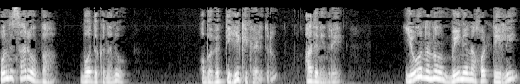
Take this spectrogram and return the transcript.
ಒಂದು ಸಾರಿ ಒಬ್ಬ ಬೋಧಕನನ್ನು ಒಬ್ಬ ವ್ಯಕ್ತಿ ಹೀಗೆ ಕೇಳಿದರು. ಅದೇನೆಂದರೆ, ಯೋನನು ಮೀನಿನ ಹೊಟ್ಟೆಯಲ್ಲಿ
